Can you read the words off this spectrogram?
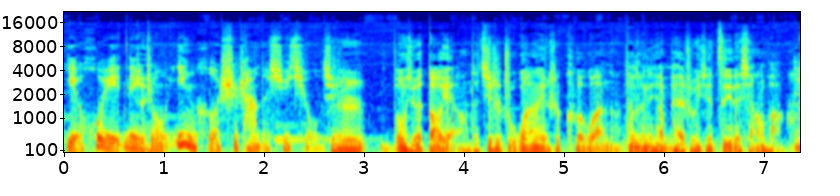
也会那种应和市场的需求。嗯其实我觉得导演啊，他既是主观的，也是客观的，他肯定想拍出一些自己的想法。对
